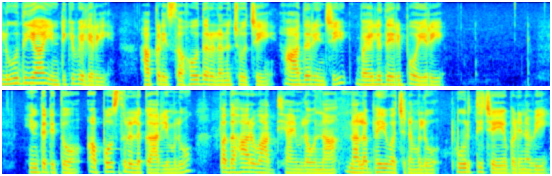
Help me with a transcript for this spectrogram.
లూదియా ఇంటికి వెళ్ళిరి. అక్కడి సహోదరులను చూచి ఆదరించి బయలుదేరిపోయిరి. ఇంతటితో అపోస్తుల కార్యములు పదహారవ అధ్యాయంలో ఉన్న నలభై వచనములు పూర్తి చేయబడినవి.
